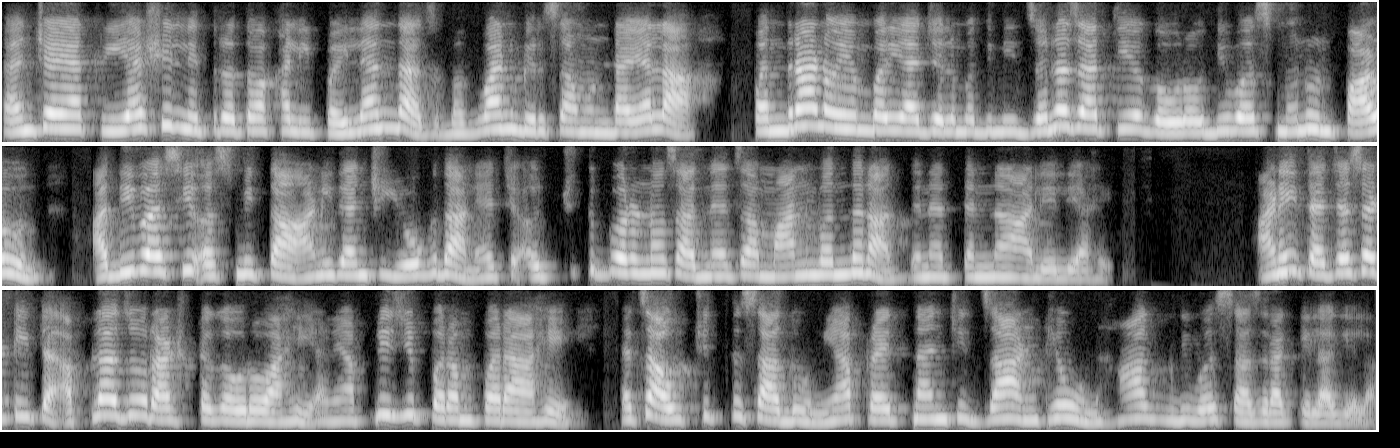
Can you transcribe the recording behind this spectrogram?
त्यांच्या या क्रियाशील नेतृत्वाखाली पहिल्यांदाच भगवान बिरसा मुंडा याला पंधरा नोव्हेंबर या जन्मदिनी जनजातीय गौरव दिवस म्हणून पाळून आदिवासी अस्मिता आणि त्यांचे योगदान याचे अच्युतपूर्ण साधण्याचा मानवंदना देण्यात त्यांना आलेली आहे. आणि त्याच्यासाठी आपला जो राष्ट्रगौरव आहे आणि आपली जी परंपरा आहे त्याचं औचित्य साधून या प्रयत्नांची जाण ठेवून हा दिवस साजरा केला गेला.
